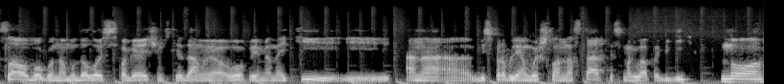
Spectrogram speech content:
Слава богу, нам удалось по горячим следам ее вовремя найти, и она без проблем вышла на старт и смогла победить. Но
